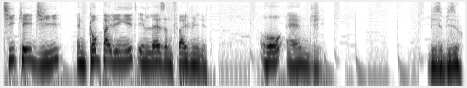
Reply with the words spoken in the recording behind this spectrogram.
TKG and compiling it in less than 5 minutes. OMG. Bisous bisous.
